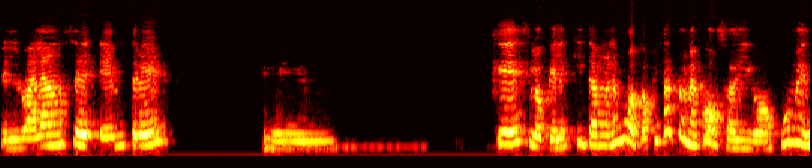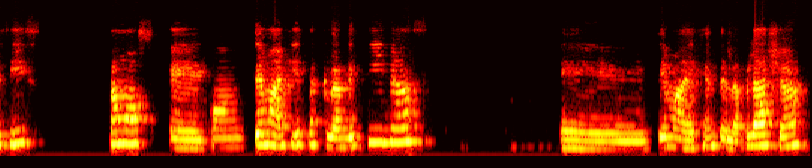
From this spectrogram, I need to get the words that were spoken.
el balance entre eh, qué es lo que les quita menos votos. Fíjate una cosa, digo, vos me decís, estamos eh, con tema de fiestas clandestinas, eh, tema de gente en la playa.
